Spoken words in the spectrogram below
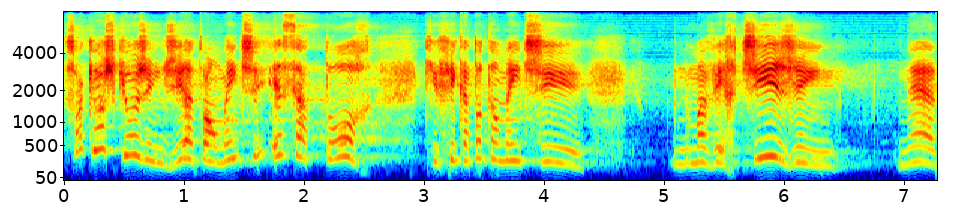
Só que eu acho que hoje em dia, atualmente, esse ator que fica totalmente numa vertigem, né,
